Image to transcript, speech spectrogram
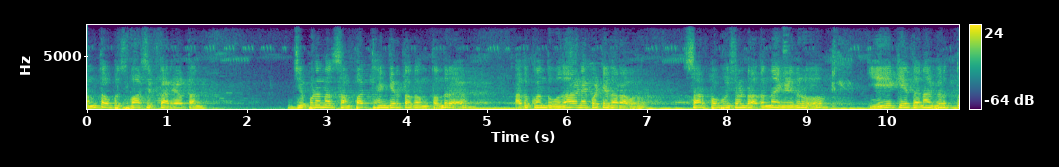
ಅಂತ ಒಬ್ಬ ಸುಭಾಷಿತಕಾರ ಹೇಳ್ತಾನೆ. ಜಿಪುಣನ ಸಂಪತ್ತು ಹೆಂಗಿರ್ತದ ಅಂತಂದ್ರೆ ಅದಕ್ಕೊಂದು ಉದಾಹರಣೆ ಕೊಟ್ಟಿದ್ದಾರೆ ಅವರು. ಸರ್ಪಭೂಷಣರು ಅದನ್ನು ಹೇಳಿದರು, ಏಕೆ ದನ ವಿರುದ್ಧ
